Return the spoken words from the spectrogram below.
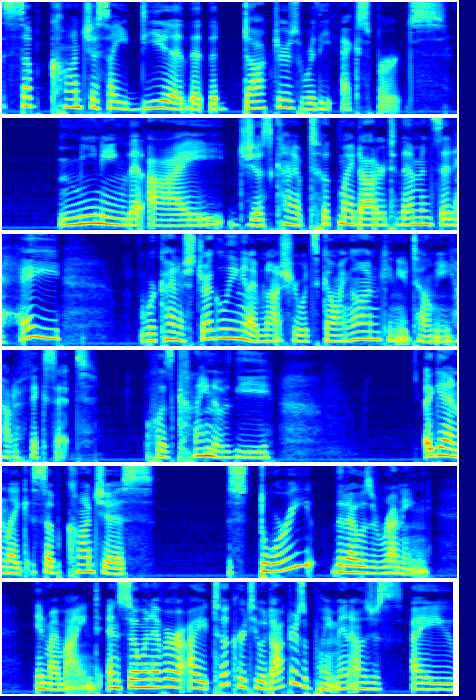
subconscious idea that the doctors were the experts, meaning that I just kind of took my daughter to them and said, Hey, we're kind of struggling and I'm not sure what's going on. Can you tell me how to fix it? Was kind of the, again, like subconscious story that I was running in my mind. And so whenever I took her to a doctor's appointment, I was just, I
